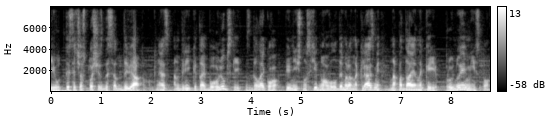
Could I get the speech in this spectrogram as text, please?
і у 1169-му князь Андрій Китай Боголюбський з далекого північно-східного Володимира на Клязьмі нападає на Київ, руйнує місто,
